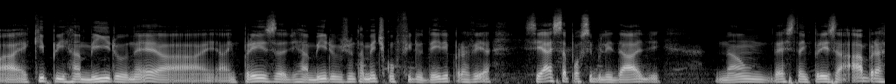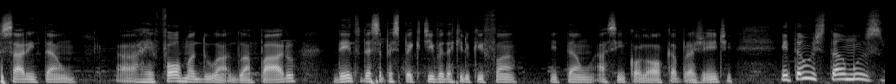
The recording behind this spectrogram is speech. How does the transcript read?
a equipe Ramiro, né, a, a, empresa de Ramiro, juntamente com o filho dele, para ver se há essa possibilidade não desta empresa abraçar então a reforma do, do amparo dentro dessa perspectiva daquilo que FAM então assim coloca para a gente. Então estamos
